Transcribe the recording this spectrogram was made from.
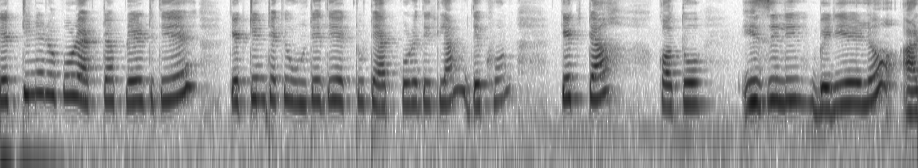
কেকটিনের ওপর একটা প্লেট দিয়ে কেকটিনটাকে উল্টে দিয়ে একটু ট্যাপ করে দেখলাম। দেখুন, কেকটা কত ইজিলি বেরিয়ে এলো আর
